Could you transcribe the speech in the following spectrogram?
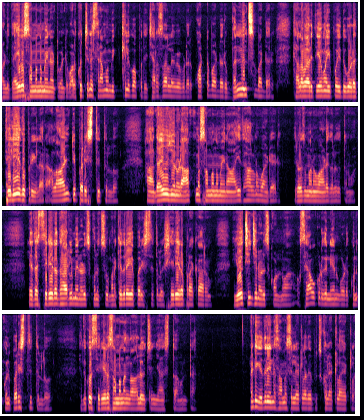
వాళ్ళు దైవ సంబంధమైనటువంటి వాళ్ళకు వచ్చిన శ్రమ మిక్కిలి గొప్పది. చెరసాల్లో ఇవ్వబడ్డారు కొట్టబడ్డారు బంధించబడ్డారు. తెల్లవారితే ఏమైపోయింది కూడా తెలియదు ప్రియులారు. అలాంటి పరిస్థితుల్లో ఆ దైవజనుడు ఆత్మ సంబంధమైన ఆయుధాలను వాడాడు. ఈరోజు మనం వాడగలుగుతున్నామా? లేదా శరీరధారులు మేము నడుచుకొనొచ్చు మనకెదురయ్యే పరిస్థితుల్లో శరీర ప్రకారం యోచించి నడుచుకుంటున్నా ఒక సేవకుడిగా నేను కూడా కొన్ని కొన్ని పరిస్థితుల్లో ఎందుకో శరీర సంబంధంగా ఆలోచన చేస్తూ ఉంటాను. అంటే ఎదురైన సమస్యలు ఎట్లా తెప్పించుకోవాలి? ఎట్లా ఎట్లా?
